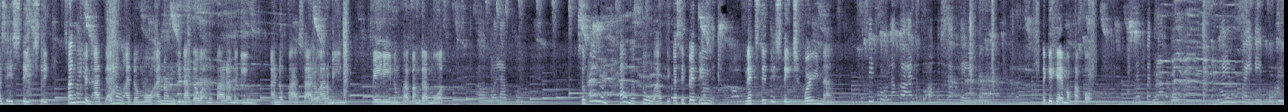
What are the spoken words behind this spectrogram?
Kasi stage 3. Sa ngayon ate, anong ano mo, anong ginagawa mo para maging ano ka sa araw-araw? May, in- may iniinom ka bang gamot? Oh, wala po. So paano, paano to ate? Kasi pwedeng next ito stage 4 na. Kasi po, nakaano po ako sa chemo. Nagkikemo ka po. Dapat na po. Ngayong Friday po ang...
